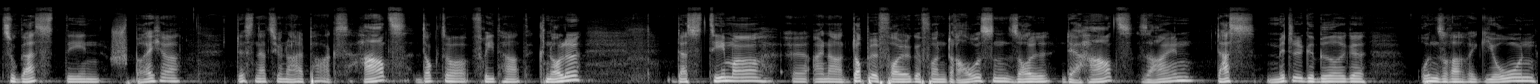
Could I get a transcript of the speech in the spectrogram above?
zu Gast den Sprecher des Nationalparks Harz, Dr. Friedhard Knolle. Das Thema äh, einer Doppelfolge von draußen soll der Harz sein, das Mittelgebirge unserer Region,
